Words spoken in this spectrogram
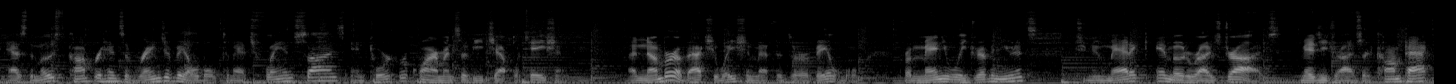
and has the most comprehensive range available to match flange size and torque requirements of each application. A number of actuation methods are available from manually driven units to pneumatic and motorized drives. MagiDrives are compact,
